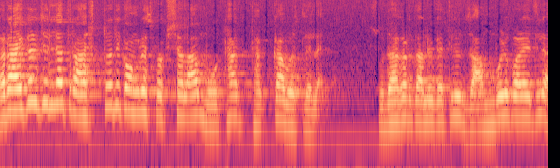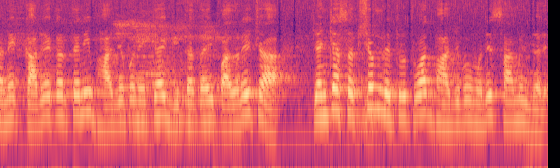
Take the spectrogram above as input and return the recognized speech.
रायगड जिल्ह्यात राष्ट्रवादी काँग्रेस पक्षाला मोठा धक्का बसलेला आहे. सुधागड तालुक्यातील जांभूळपाड्यातील अनेक कार्यकर्त्यांनी भाजप नेत्या गीताताई पालरेच्या यांच्या सक्षम नेतृत्वात भाजपमध्ये सामील झाले.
